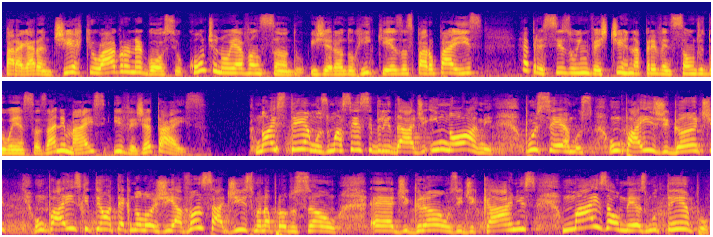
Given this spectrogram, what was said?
Para garantir que o agronegócio continue avançando e gerando riquezas para o país, é preciso investir na prevenção de doenças animais e vegetais. Nós temos uma sensibilidade enorme por sermos um país gigante, um país que tem uma tecnologia avançadíssima na produção é, de grãos e de carnes, mas ao mesmo tempo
